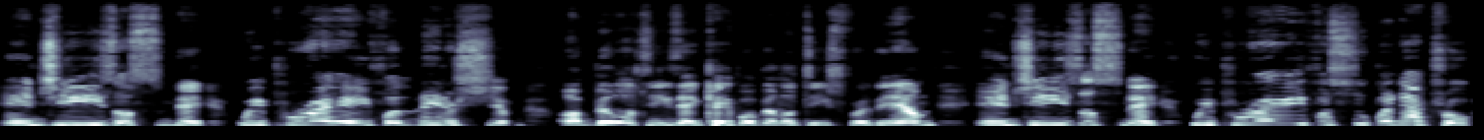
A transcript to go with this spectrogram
In Jesus' name, we pray for leadership abilities and capabilities for them. In Jesus' name, we pray for supernatural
